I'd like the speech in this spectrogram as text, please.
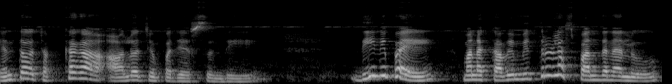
ఎంతో చక్కగా ఆలోచింపజేస్తుంది. దీనిపై మన కవిమిత్రుల స్పందనలు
